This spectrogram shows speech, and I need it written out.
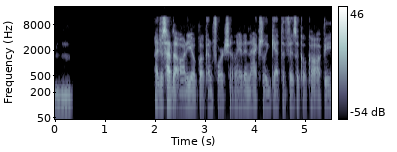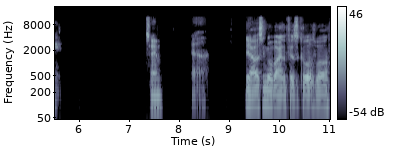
Mhm. I just have the audiobook, unfortunately. I didn't actually get the physical copy. Same. Yeah. Yeah, I was thinking about buying the physical as well.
